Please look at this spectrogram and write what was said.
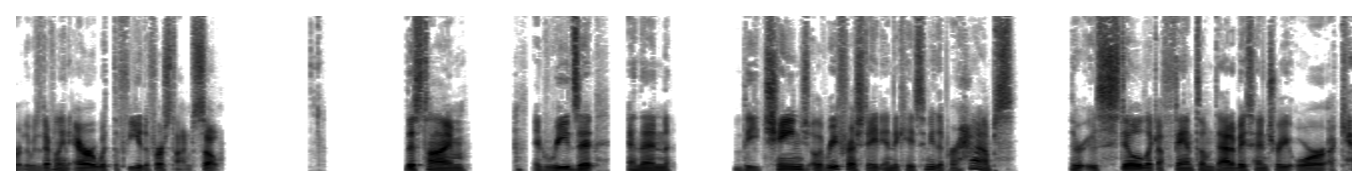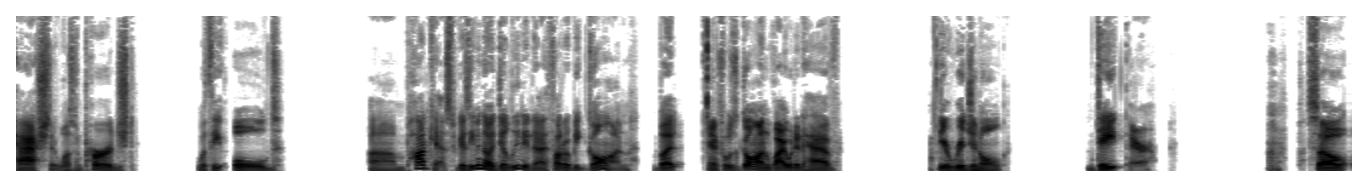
or there was definitely an error with the feed the first time. So this time, it reads it, and then the change of the refresh date indicates to me that perhaps there is still like a phantom database entry or a cache that wasn't purged with the old um, podcast. Because even though I deleted it, I thought it would be gone. But if it was gone, why would it have the original date there? So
